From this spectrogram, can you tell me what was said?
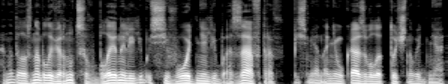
Она должна была вернуться в Бленнелли либо сегодня, либо завтра. В письме она не указывала точного дня.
